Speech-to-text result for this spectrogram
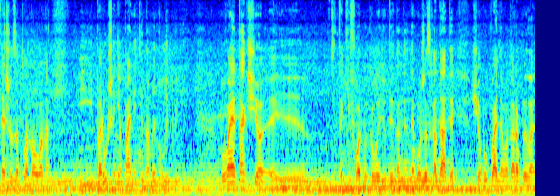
те, що заплановано, і порушення пам'яті на минулі події. Буває так, що е, такі форми, коли людина не- може згадати, що буквально вона робила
